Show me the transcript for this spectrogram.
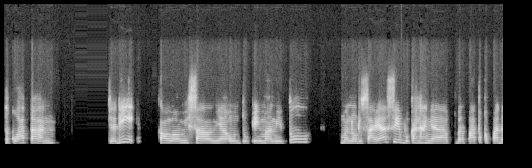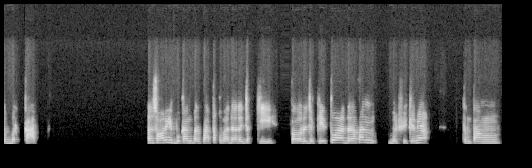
kekuatan. Jadi kalau misalnya untuk iman itu menurut saya sih bukan hanya berpatok kepada berkat. Eh, sorry, bukan berpatok kepada rejeki. Kalau rejeki itu adalah kan berpikirnya tentang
